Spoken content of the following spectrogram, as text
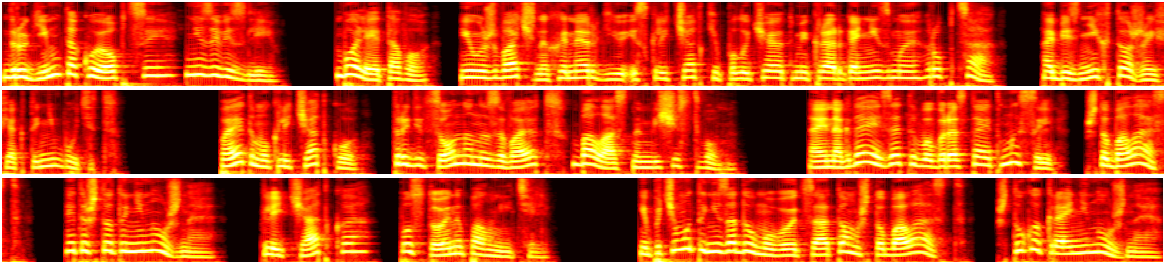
Другим такой опции не завезли. Более того, и у жвачных энергию из клетчатки получают микроорганизмы рубца, а без них тоже эффекта не будет. Поэтому клетчатку традиционно называют балластным веществом. А иногда из этого вырастает мысль, что балласт — это что-то ненужное, клетчатка — пустой наполнитель. И почему-то не задумываются о том, что балласт — штука крайне нужная.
